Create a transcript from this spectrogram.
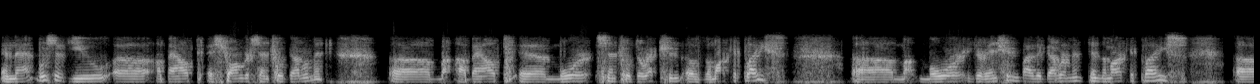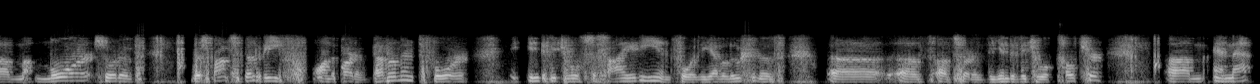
and that was a view uh, about a stronger central government, um, about uh, more central direction of the marketplace, um, more intervention by the government in the marketplace, um, more sort of responsibility on the part of government for individual society and for the evolution of uh, of, of, sort of the individual culture. Um, and that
